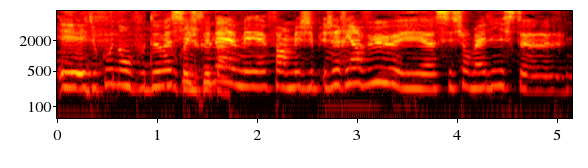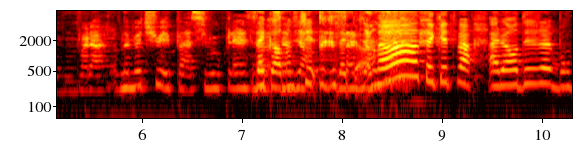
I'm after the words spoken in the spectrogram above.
Et, du coup, non, vous deux. Moi, si je connais, mais enfin, mais j'ai rien vu et euh, c'est sur ma liste. Euh, voilà, ne me tuez pas, s'il vous plaît. D'accord, donc D'accord. Non, t'inquiète pas. Alors déjà, bon,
